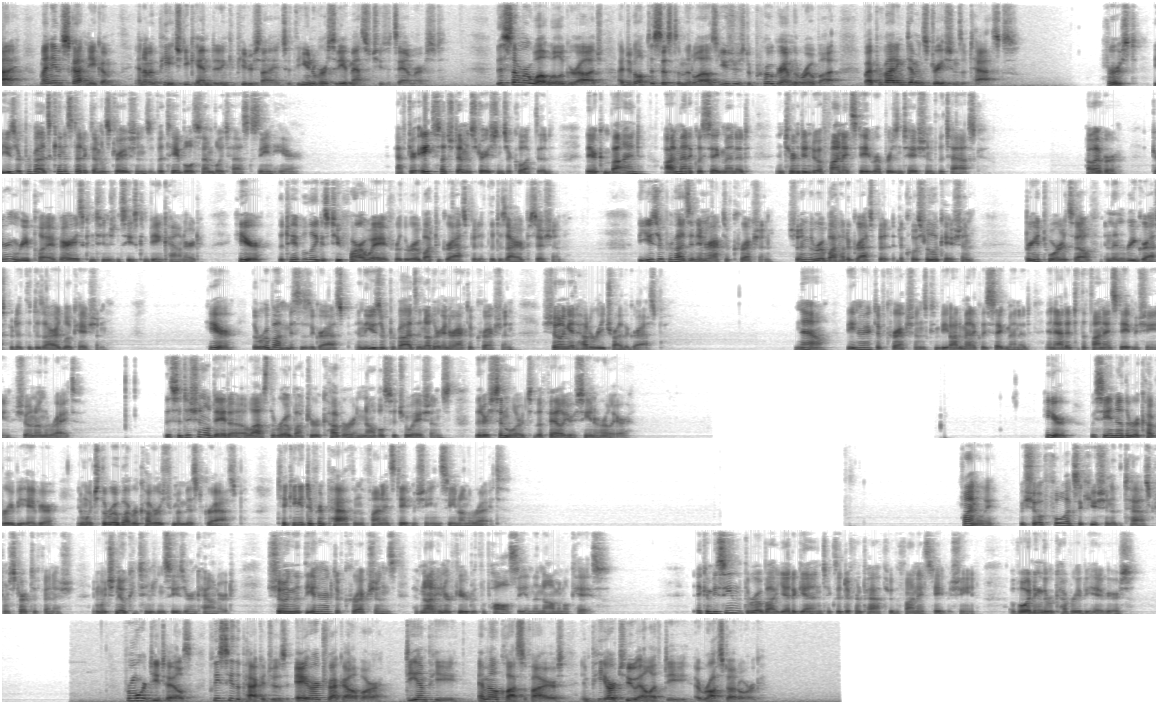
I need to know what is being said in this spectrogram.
Hi, my name is Scott Niekum, and I'm a PhD candidate in computer science at the University of Massachusetts Amherst. This summer while at Willow Garage, I developed a system that allows users to program the robot by providing demonstrations of tasks. First, the user provides kinesthetic demonstrations of the table assembly task seen here. After eight such demonstrations are collected, they are combined, automatically segmented, and turned into a finite state representation of the task. However, during replay, various contingencies can be encountered. Here, the table leg is too far away for the robot to grasp it at the desired position. The user provides an interactive correction, showing the robot how to grasp it at a closer location, bring it toward itself, and then re-grasp it at the desired location. Here, the robot misses a grasp, and the user provides another interactive correction, showing it how to retry the grasp. Now, the interactive corrections can be automatically segmented and added to the finite state machine, shown on the right. This additional data allows the robot to recover in novel situations that are similar to the failure seen earlier. Here, we see another recovery behavior in which the robot recovers from a missed grasp, taking a different path than the finite state machine seen on the right. Finally, we show a full execution of the task from start to finish, in which no contingencies are encountered, showing that the interactive corrections have not interfered with the policy in the nominal case. It can be seen that the robot yet again takes a different path through the finite state machine, avoiding the recovery behaviors. For more details, please see the packages AR-Track-Alvar, DMP, ML classifiers, and PR2LFD at ROS.org.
